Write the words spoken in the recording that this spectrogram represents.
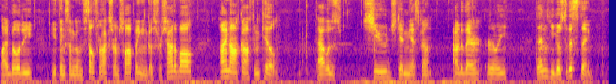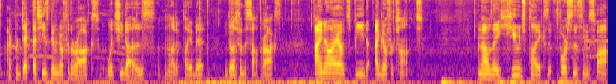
Liability. He thinks I'm going Stealth Rocks or I'm swapping and goes for Shadow Ball. I knock off and kill. That was huge, getting the Espeon out of there early. Then he goes to this thing. I predict that he's going to go for the rocks, which he does. And let it play a bit. He goes for the stealth rocks. I know I outspeed. I go for taunt. And that was a huge play because it forces this thing to swap.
